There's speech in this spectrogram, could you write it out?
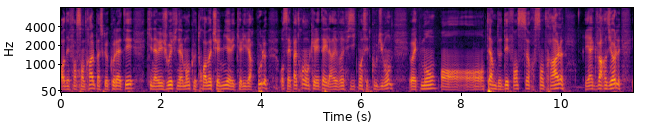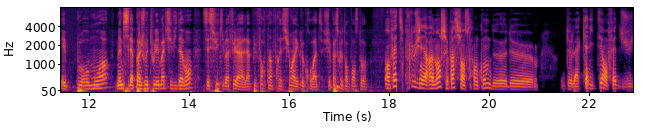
en défense centrale parce que Konaté, qui n'avait joué finalement que 3 matchs et demi avec Liverpool, on savait pas trop dans quel état il arriverait physiquement à cette Coupe du Monde. Honnêtement, en, termes de défenseur central, et Agvardiol Et pour moi, même s'il n'a pas joué tous les matchs évidemment, c'est celui qui m'a fait la, plus forte impression avec le Croate. Je sais pas ce que t'en penses toi. En fait, plus généralement, je sais pas si on se rend compte de, de, la qualité en fait du,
